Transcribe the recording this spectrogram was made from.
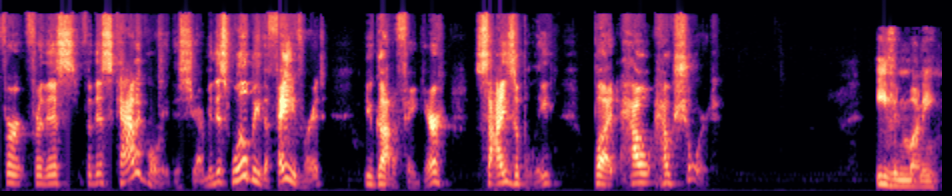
for for this for this category this year? I mean, this will be the favorite. You got to figure sizably, but how how short? Even money,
